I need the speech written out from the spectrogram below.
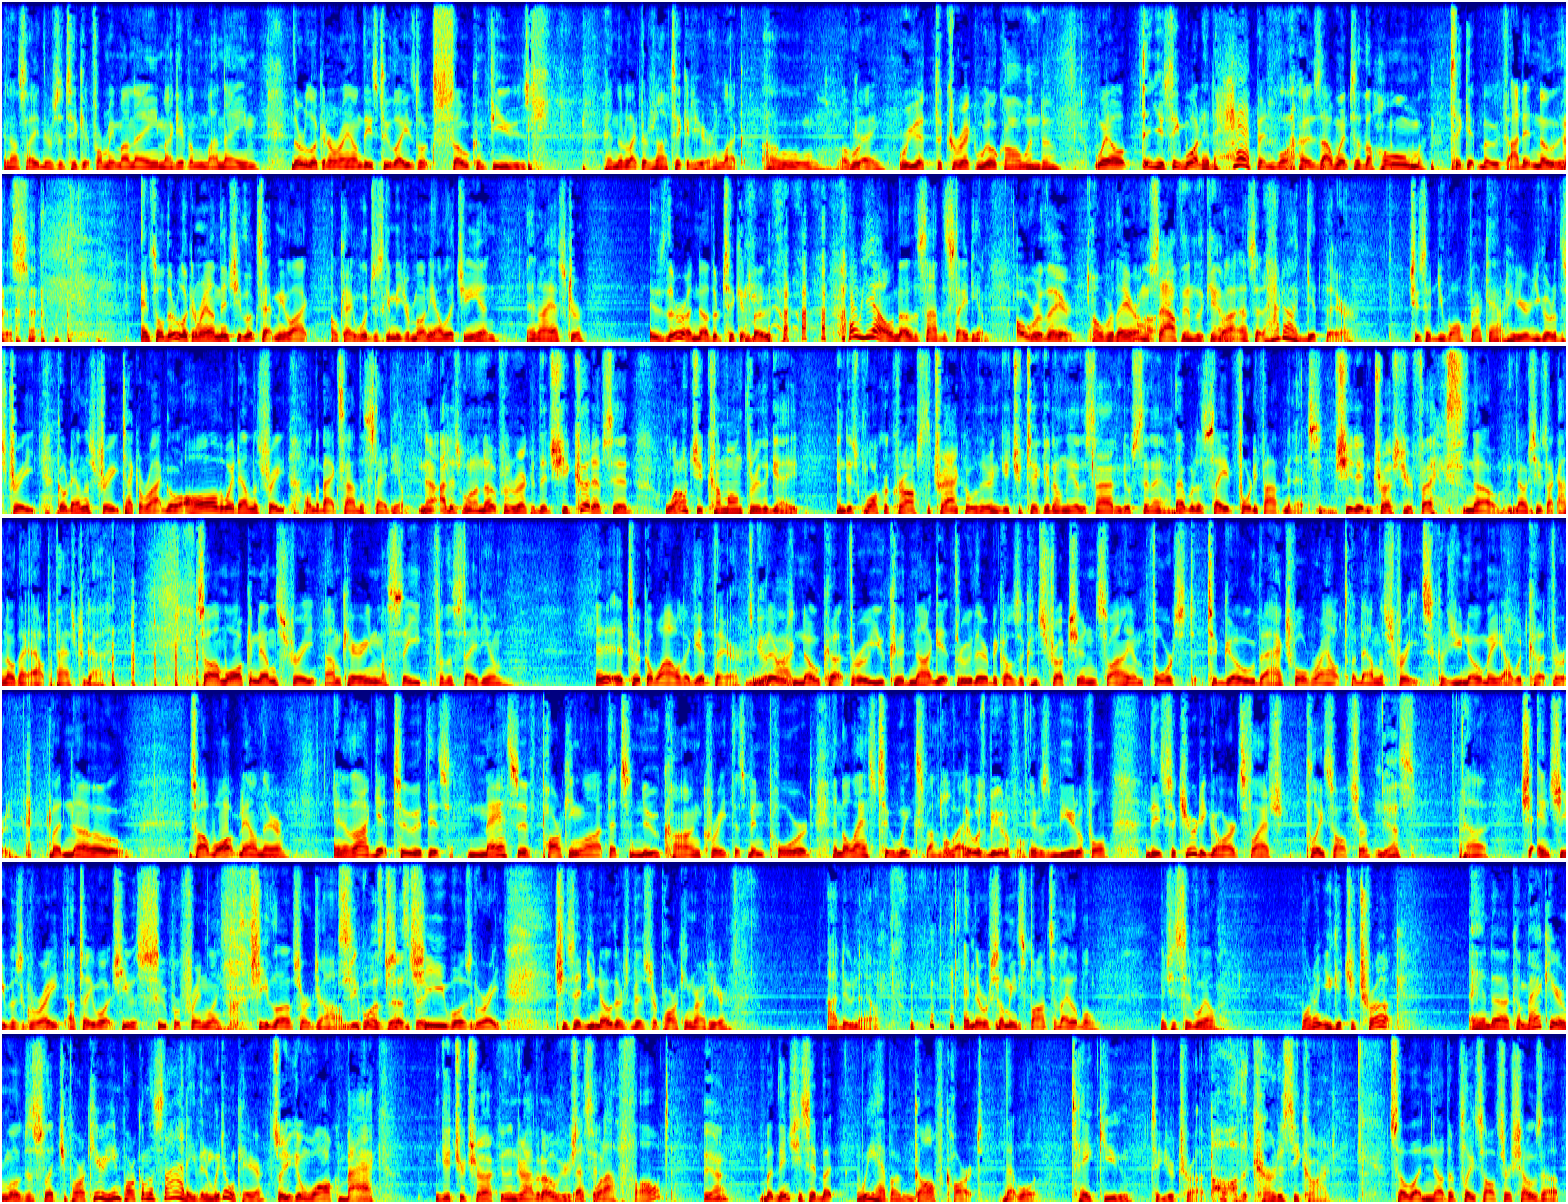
And I say, There's a ticket for me, my name. I give them my name. They're looking around. These two ladies look so confused. And they're like, There's not a ticket here. I'm like, Oh, okay. Were you at the correct will call window? Well, you see, what had happened was I went to the home ticket booth. I didn't know this. And so they're looking around. And then she looks at me like, Okay, well, just give me your money. I'll let you in. And I asked her, Is there another ticket booth? oh, yeah, on the other side of the stadium. Over there. Over there. On the Uh, south end of the county. Right. I said, How do I get there? She said, You walk back out here, you go to the street, go down the street, take a right, go all the way down the street on the back side of the stadium. Now, I just want to note for the record that she could have said, Why don't you come on through the gate and just walk across the track over there and get your ticket on the other side and go sit down? That would have saved 45 minutes. she didn't trust your face. No, no. She's like, I know that out to pasture guy. so I'm walking down the street. I'm carrying my seat for the stadium. It, it took a while to get there. There was no cut through. You could not get through there because of construction. So I am forced to go the actual route down the streets because you know me, I would cut through. but no. So I walk down there. And as I get to this massive parking lot that's new concrete that's been poured in the last two weeks, by the way. It was beautiful. It was beautiful. The security guard slash police officer, Yes. uh, sh and she was great. I'll tell you what, she was super friendly. She loves her job. She was, too. She was great. She said, "You know, there's visitor parking right here." I do now, and there were so many spots available. And she said, "Well, why don't you get your truck?" And uh, come back here, and we'll just let you park here. You can park on the side, even. We don't care. So you can walk back, get your truck, and then drive it over here. That's said. what I thought. Yeah. But then she said, "But we have a golf cart that will take you to your truck." Oh, the courtesy card. So another police officer shows up.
